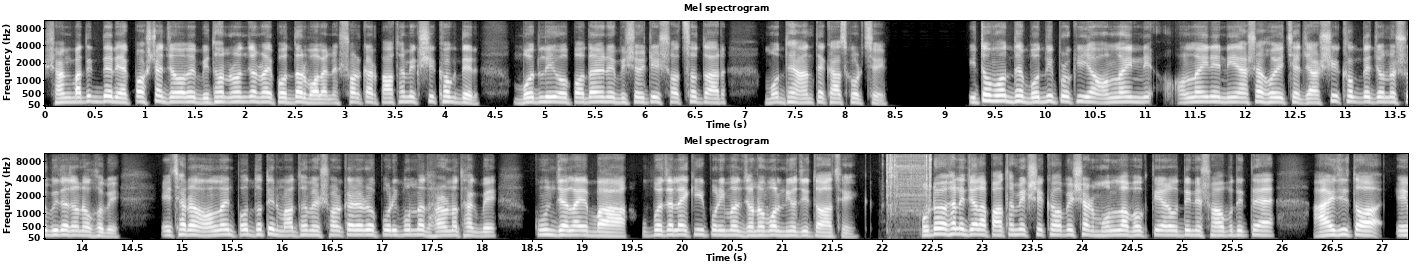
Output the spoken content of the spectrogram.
সাংবাদিকদের এক প্রশ্নের জবাবে বিধান রঞ্জন রায় পোদ্দার বলেন, সরকার প্রাথমিক শিক্ষকদের বদলি ও পদায়নের বিষয়টি স্বচ্ছতার মধ্যে আনতে কাজ করছে। ইতোমধ্যে বদলি প্রক্রিয়া অনলাইন অনলাইনে নিয়ে আসা হয়েছে, যা শিক্ষকদের জন্য সুবিধাজনক হবে। এছাড়া অনলাইন পদ্ধতির মাধ্যমে সরকারেরও পরিপূর্ণ ধারণা থাকবে, কোন জেলায় বা উপজেলায় কী পরিমাণ জনবল নিয়োজিত আছে। পটুয়াখালী জেলা প্রাথমিক শিক্ষা অফিসার মোল্লা বক্তিয়ার উদ্দিনের সভাপতিত্বে আয়োজিত এই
